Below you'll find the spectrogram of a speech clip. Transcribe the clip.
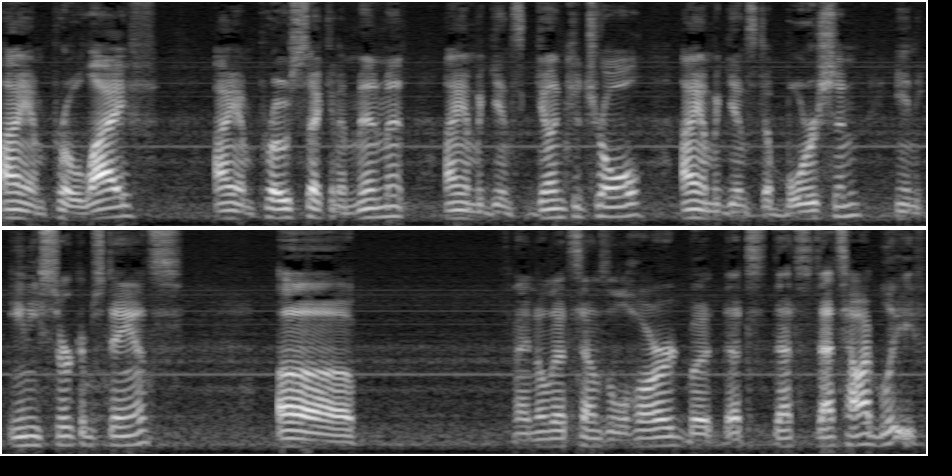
I am pro life. I am pro Second Amendment. I am against gun control. I am against abortion in any circumstance. Uh, I know that sounds a little hard, but that's that's that's how I believe.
